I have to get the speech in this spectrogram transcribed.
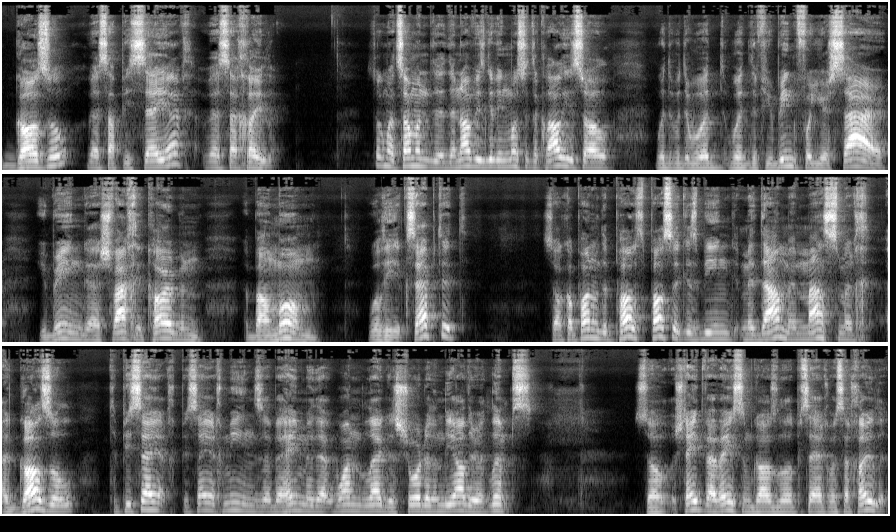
Gozel, Vesapiseyach, Vesachoyle. Talking about someone, the, the Navi is giving of the Klal Yisrael, with, with, with, with, if you bring for your Sar, you bring a Shvache Korban, a Balmum, will he accept it? So upon the pasuk is being medam and masmech a gozel to piseich. Piseich means a behemoth that one leg is shorter than the other; it limps. So steht vavesim gozel piseich v'sachoyle.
